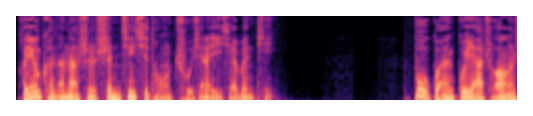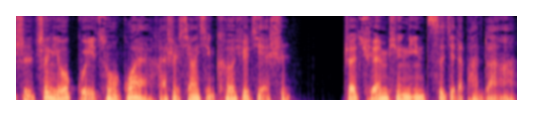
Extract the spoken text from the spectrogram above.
很有可能呢是神经系统出现了一些问题。不管鬼压床是真有鬼作怪，还是相信科学解释。这全凭您自己的判断啊！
